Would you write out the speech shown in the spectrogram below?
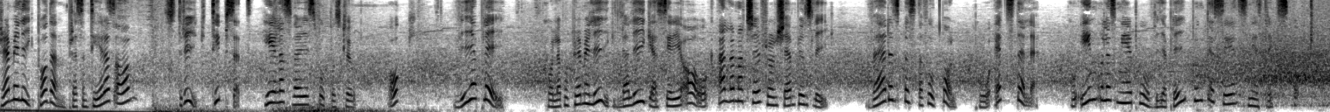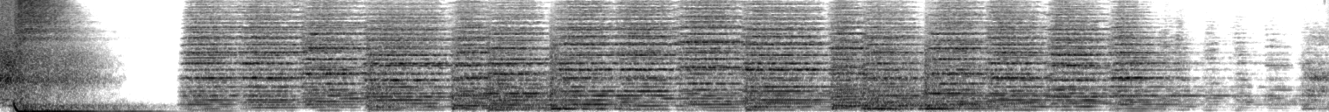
Premier League-podden presenteras av Stryktipset, hela Sveriges fotbollsklubb och Viaplay. Kolla på Premier League, La Liga, Serie A och alla matcher från Champions League. Världens bästa fotboll på ett ställe. Gå in och läs mer på viaplay.se sport.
